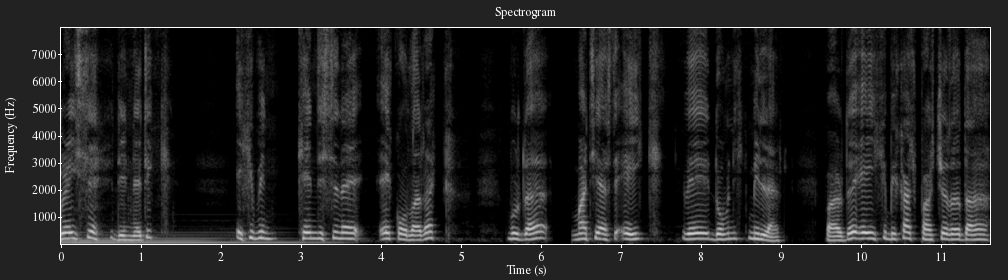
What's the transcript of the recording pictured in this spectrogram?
Grace'i dinledik. Ekibin kendisine ek olarak burada Matthias Eyck ve Dominic Miller vardı. Eyck'i birkaç parçada daha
